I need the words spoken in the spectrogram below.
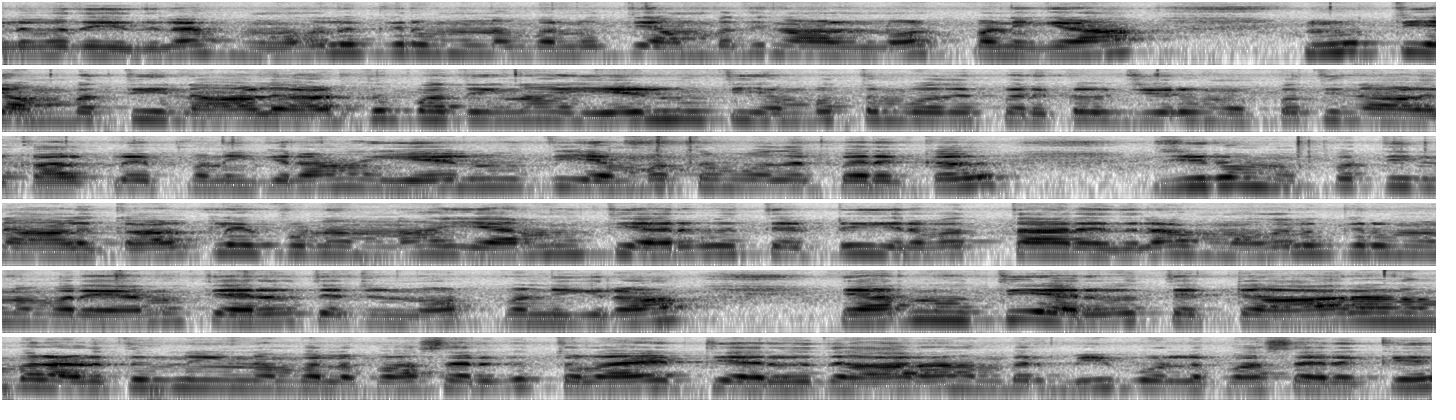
எழுபது இதில் முதலுக்கு இருக்கிற நம்பர் நூற்றி ஐம்பத்தி நாலு நோட் பண்ணிக்கிறோம். நூற்றி ஐம்பத்தி நாலு. அடுத்து பார்த்தீங்கன்னா ஏழ்நூற்றி எண்பத்தொம்போது பெருக்கள் ஜீரோ முப்பத்தி நாலு கால்குலேட் பண்ணிக்கிறோம். ஏழ்நூற்றி எண்பத்தொம்போது பெருக்கள் ஜீரோ முப்பத்தி நாலு கால்குலேட் பண்ணோம்னா இரநூத்தி அறுபத்தெட்டு இருபத்தாறு. இதில் முதலுக்கு ரொம்ப நம்பர் இரநூத்தி அறுபத்தெட்டு நோட் பண்ணிக்கிறோம். இரநூத்தி அறுபத்தெட்டு. ஆறாம் நம்பர் அடுத்த வினிங் நம்பரில் பாஸ் ஆயிருக்கு. தொள்ளாயிரத்தி அறுபது. ஆறாம் நம்பர் பி போர்டில் பாஸ் ஆயிருக்கு.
